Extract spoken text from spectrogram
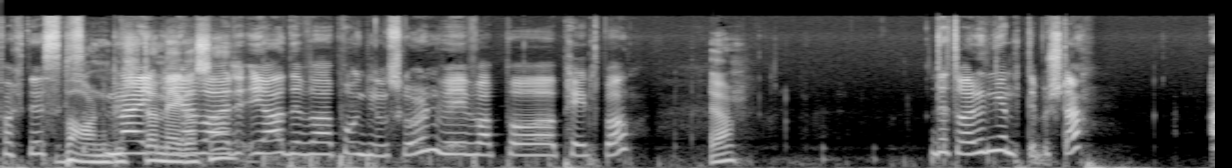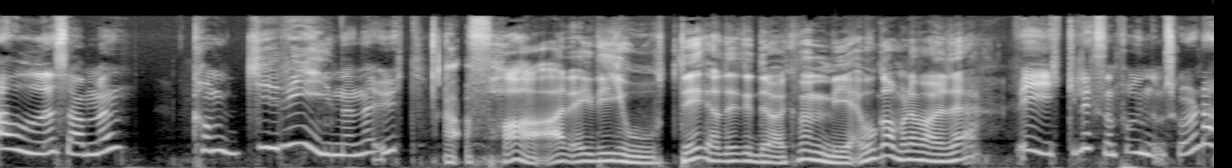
faktisk. Barnebursdag, Nei, jeg var- Ja, det var på ungdomsskolen. Vi var på paintball. Ja. Dette var en jentebursdag. Alle sammen kom grinende ut. ja, faen, idioter. Ja, de, de drar ikke med meg. Hvor gamle var dere? Vi gikk liksom på ungdomsskolen, da.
